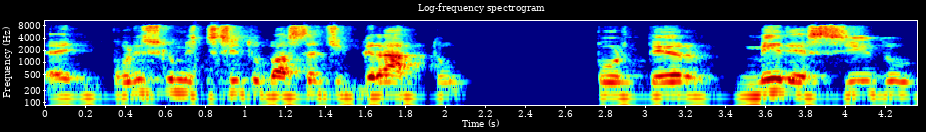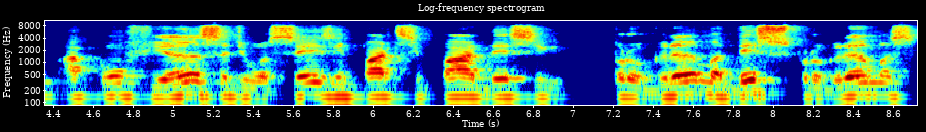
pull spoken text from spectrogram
É por isso que eu me sinto bastante grato por ter merecido a confiança de vocês em participar desse programa, desses programas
